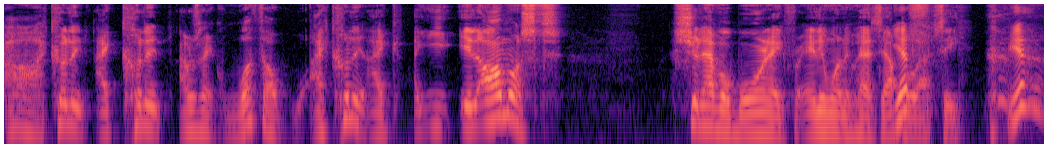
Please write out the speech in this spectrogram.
oh i couldn't i couldn't i was like what the i couldn't i it almost should have a warning for anyone who has epilepsy Yeah,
